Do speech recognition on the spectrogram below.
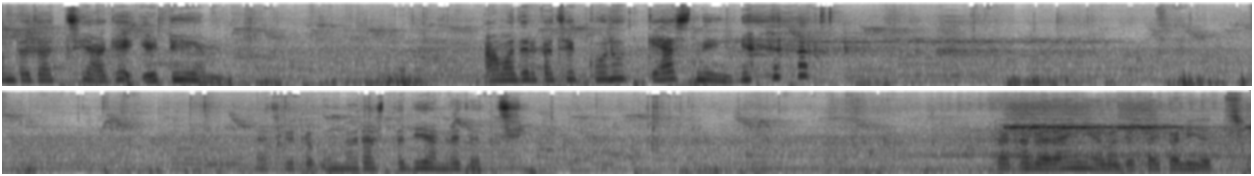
আমরা যাচ্ছি আগে এটিএম আমাদের কাছে কোনো ক্যাশ নেই। আজকে একটা অন্য রাস্তা দিয়ে আমরা যাচ্ছি। টাকা বেড়ায়নি আমাদের তাই পালিয়ে যাচ্ছি।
